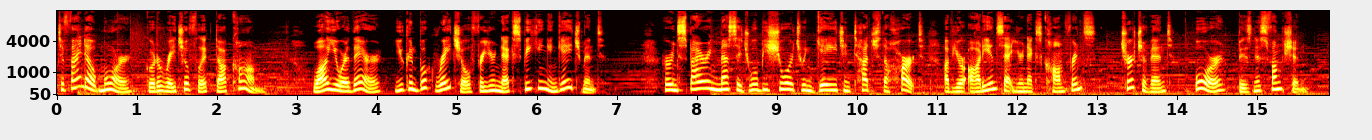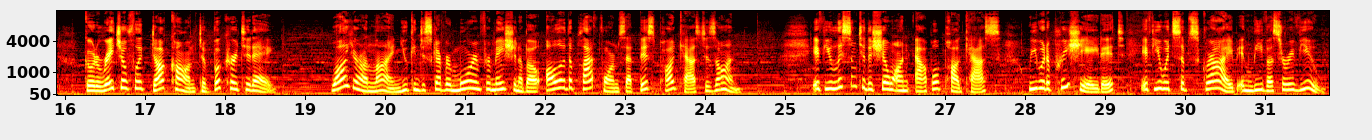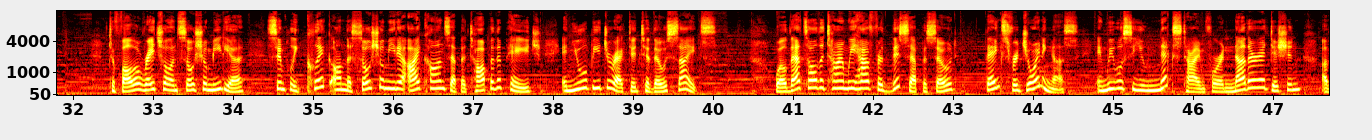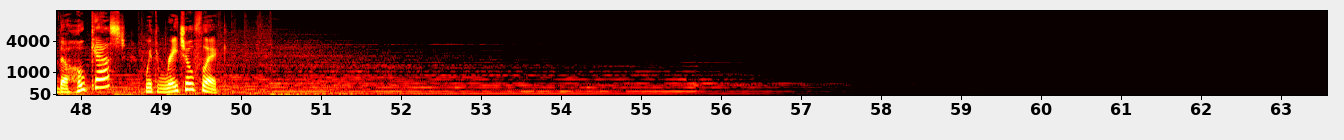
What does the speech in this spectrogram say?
To find out more, go to rachaelflick.com. While you are there, you can book Rachael for your next speaking engagement. Her inspiring message will be sure to engage and touch the heart of your audience at your next conference, church event, or business function. Go to rachaelflick.com to book her today. While you're online, you can discover more information about all of the platforms that this podcast is on. If you listen to the show on Apple Podcasts, we would appreciate it if you would subscribe and leave us a review. To follow Rachael on social media, simply click on the social media icons at the top of the page and you will be directed to those sites. Well, that's all the time we have for this episode. Thanks for joining us, and we will see you next time for another edition of the Hopecast with Rachael Flick.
